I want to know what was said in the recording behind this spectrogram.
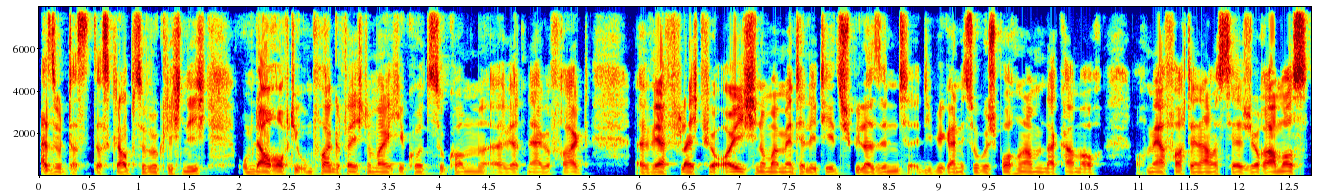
also das, das glaubst du wirklich nicht. Um da auch auf die Umfrage vielleicht nochmal hier kurz zu kommen, äh, wir hatten ja gefragt, äh, wer vielleicht für euch nochmal Mentalitätsspieler sind, die wir gar nicht so besprochen haben. Da kam auch, auch mehrfach der Name Sergio Ramos.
